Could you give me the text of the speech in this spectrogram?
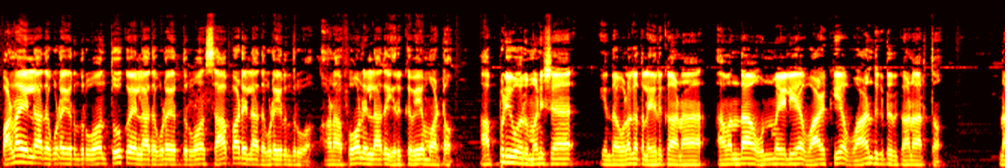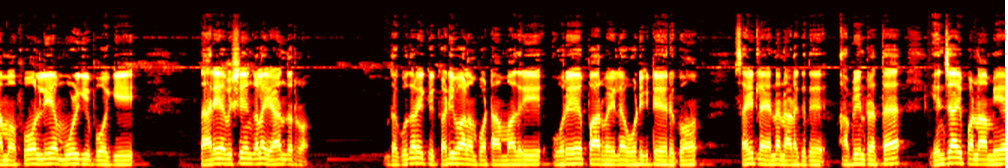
பணம் இல்லாத கூட இருந்துருவோம் தூக்கம் இல்லாத கூட இருந்துருவோம் சாப்பாடு இல்லாத கூட இருந்துருவோம் ஆனால் ஃபோன் இல்லாத இருக்கவே மாட்டோம். அப்படி ஒரு மனுஷன் இந்த உலகத்தில் இருக்கானா? அவன்தான் உண்மையிலேயே வாழ்க்கையை வாழ்ந்துக்கிட்டு இருக்கான்னு அர்த்தம். நம்ம ஃபோன்லேயே மூழ்கி போகி நிறைய விஷயங்களை இழந்துடுறோம். இந்த குதிரைக்கு கடிவாளம் போட்ட மாதிரி ஒரே பார்வையில் ஓடிக்கிட்டே இருக்கும். சைட்டில் என்ன நடக்குது அப்படின்றத என்ஜாய் பண்ணாமையே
